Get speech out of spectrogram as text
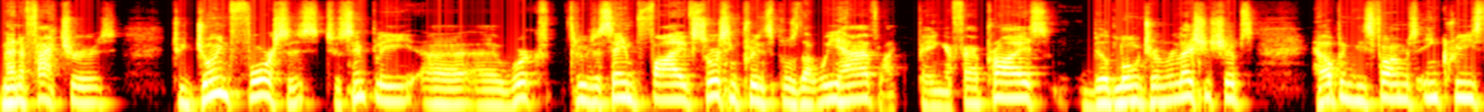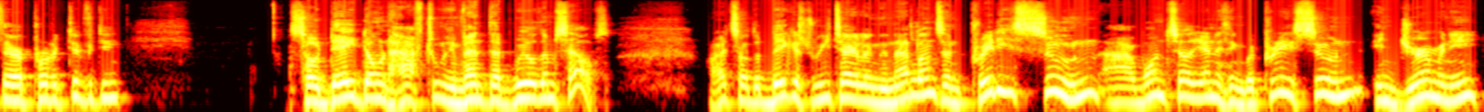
manufacturers to join forces to simply uh, uh, work through the same five sourcing principles that we have, like paying a fair price, build long term relationships, helping these farmers increase their productivity so they don't have to invent that wheel themselves. Right. So the biggest retailer in the Netherlands, and pretty soon, I won't tell you anything, but pretty soon in Germany,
